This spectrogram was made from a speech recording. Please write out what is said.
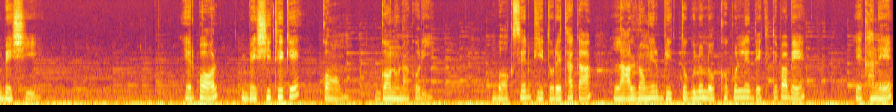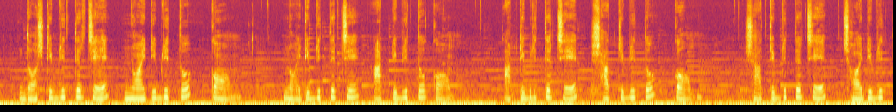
বেশি। এরপর বেশি থেকে কম গণনা করি। বক্সের ভিতরে থাকা লাল রঙের বৃত্তগুলো লক্ষ্য করলে দেখতে পাবে, এখানে দশটি বৃত্তের চেয়ে নয়টি বৃত্ত কম, নয়টি বৃত্তের চেয়ে আটটি বৃত্ত কম, আটটি বৃত্তের চেয়ে সাতটি বৃত্ত কম, সাতটি বৃত্তের চেয়ে ছয়টি বৃত্ত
